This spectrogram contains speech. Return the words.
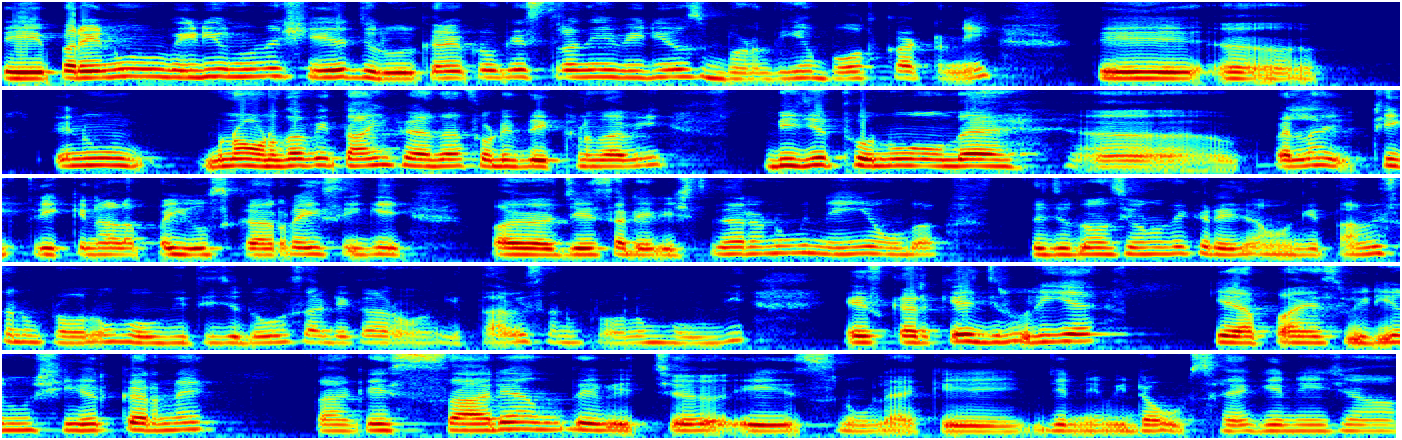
ਤੇ ਪਰ ਇਹਨੂੰ ਵੀਡੀਓ ਨੂੰ ਨਾ ਸ਼ੇਅਰ ਜ਼ਰੂਰ ਕਰਿਓ, ਕਿਉਂਕਿ ਇਸ ਤਰ੍ਹਾਂ ਦੀਆਂ ਵੀਡੀਓਜ਼ ਬਣਦੀਆਂ ਬਹੁਤ ਘੱਟ ਨੇ। ਤੇ ਇਹਨੂੰ ਬਣਾਉਣ ਦਾ ਵੀ ਤਾਂ ਹੀ ਫਾਇਦਾ, ਤੁਹਾਡੇ ਦੇਖਣ ਦਾ ਵੀ ਵੀ ਜੇ ਤੁਹਾਨੂੰ ਆਉਂਦਾ ਹੈ ਪਹਿਲਾਂ ਠੀਕ ਤਰੀਕੇ ਨਾਲ ਆਪਾਂ ਯੂਜ਼ ਕਰ ਰਹੇ ਸੀਗੇ, ਪਰ ਜੇ ਸਾਡੇ ਰਿਸ਼ਤੇਦਾਰਾਂ ਨੂੰ ਵੀ ਨਹੀਂ ਆਉਂਦਾ, ਤੇ ਜਦੋਂ ਅਸੀਂ ਉਹਨਾਂ ਦੇ ਘਰੇ ਜਾਵਾਂਗੇ ਤਾਂ ਵੀ ਸਾਨੂੰ ਪ੍ਰੋਬਲਮ ਹੋਊਗੀ ਤੇ ਜਦੋਂ ਉਹ ਸਾਡੇ ਘਰ ਆਉਣਗੇ ਤਾਂ ਵੀ ਸਾਨੂੰ ਪ੍ਰੋਬਲਮ ਹੋਊਗੀ। ਇਸ ਕਰਕੇ ਜ਼ਰੂਰੀ ਹੈ ਕਿ ਆਪਾਂ ਇਸ ਵੀਡੀਓ ਨੂੰ ਸ਼ੇਅਰ ਕਰਨੇ। ਤਾਂ ਕਿ ਸਾਰਿਆਂ ਦੇ ਵਿੱਚ ਇਸ ਨੂੰ ਲੈ ਕੇ ਜਿੰਨੇ ਵੀ ਡਾਊਟਸ ਹੈਗੇ ਨੇ ਜਾਂ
